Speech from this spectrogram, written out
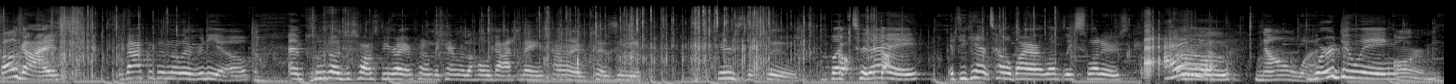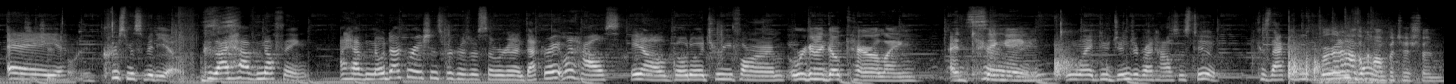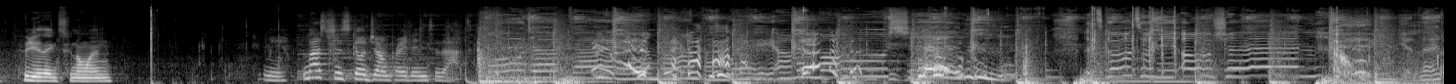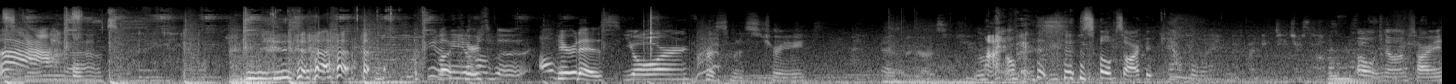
Well, guys, we're back with another video, and Pluto just wants to be right in front of the camera the whole gosh dang time because he hears the food. But today, if you can't tell by our lovely sweaters, um, No. we're doing arm. a Christmas video because I have nothing. I have no decorations for Christmas, so we're gonna decorate my house. You know, go to a tree farm, We're gonna go caroling and singing. We might do gingerbread houses too, because that could be. We're gonna have a competition. Who do you think's gonna win? Me. Let's just go jump right into that. Hold up, I am on my way. I'm in motion. Let's go to the ocean. Yeah, let's go outside. Look, here's here it is. Your Christmas tree. My. so sorry. Oh no, I'm sorry.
